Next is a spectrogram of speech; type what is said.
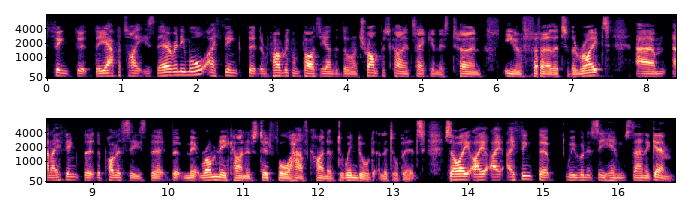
think that the appetite is there anymore. I think that the Republican Party under Donald Trump has kind of taken this turn even further to the right. Um, and I think that the policies that, that Mitt Romney kind of stood for have kind of dwindled a little bit. So I, I, I think that we wouldn't see him stand again.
